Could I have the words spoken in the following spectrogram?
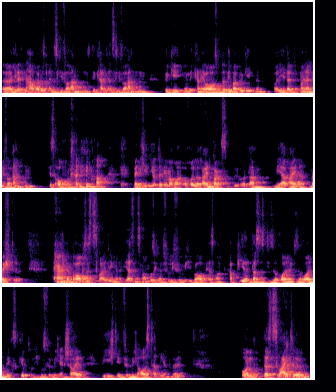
äh, jeder Inhaber des eines Lieferanten, den kann ich als Lieferanten begegnen, den kann ich aber auch als Unternehmer begegnen, weil jeder meiner Lieferanten ist auch Unternehmer. Wenn ich in die Unternehmerrolle reinwachsen will oder dann mehr rein möchte, dann braucht es zwei Dinge. Erstens mal muss ich natürlich für mich überhaupt erstmal kapieren, dass es diese Rollen, diesen Rollenmix gibt und ich muss für mich entscheiden, wie ich den für mich austarieren will. Und das Zweite,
